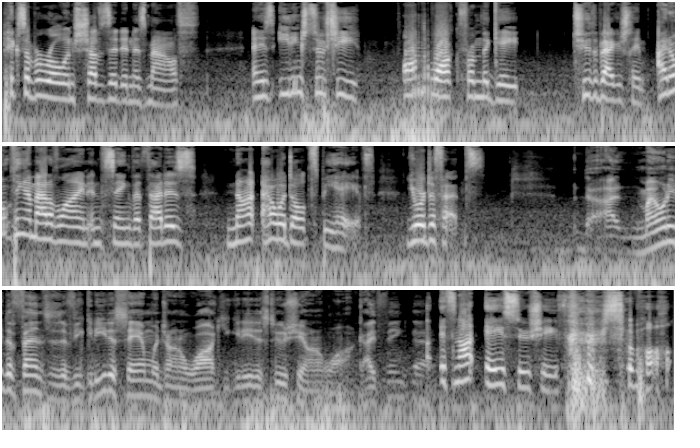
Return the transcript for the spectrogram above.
picks up a roll and shoves it in his mouth, and is eating sushi on the walk from the gate to the baggage claim. I don't think I'm out of line in saying that that is not how adults behave. Your defense. I, my only defense is if you could eat a sandwich on a walk, you could eat a sushi on a walk. I think that It's not a sushi, first of all.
